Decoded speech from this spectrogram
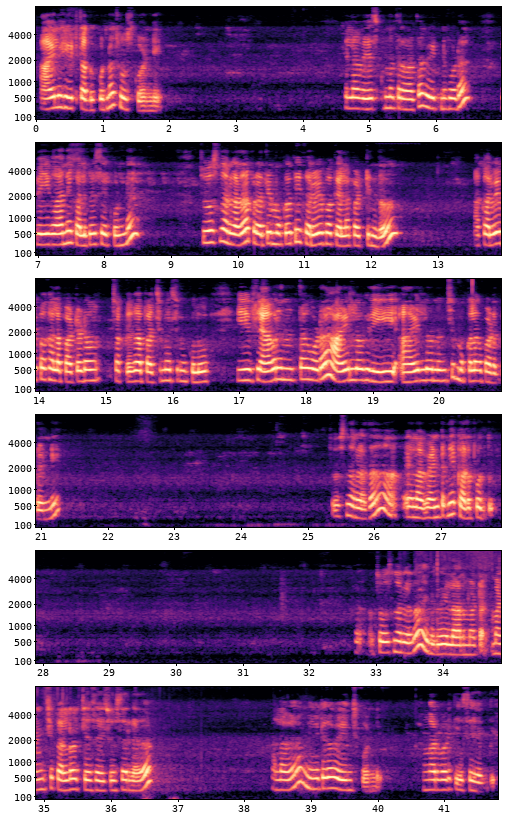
ఆయిల్ హీట్ తగ్గకుండా చూసుకోండి. ఇలా వేసుకున్న తర్వాత వీటిని కూడా వేయగానే కలిపేసేయకుండా చూస్తున్నారు కదా ప్రతి ముక్కకి కరివేపాకు ఎలా పట్టిందో. ఆ కరివేపాకు అలా పట్టడం చక్కగా పచ్చిమిర్చి ముక్కలు ఈ ఫ్లేవర్ అంతా కూడా ఆయిల్లోకి దిగి ఆయిల్లో నుంచి ముక్కలకు పడుతుంది చూస్తున్నారు కదా ఇలా వెంటనే కలపొద్దు. చూస్తున్నారు కదా ఇది ఇలా అనమాట మంచి కలర్ వచ్చేసాయి చూసారు కదా? అలాగా నీట్గా వేయించుకోండి. కంగారు పడి తీసేయద్దు.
